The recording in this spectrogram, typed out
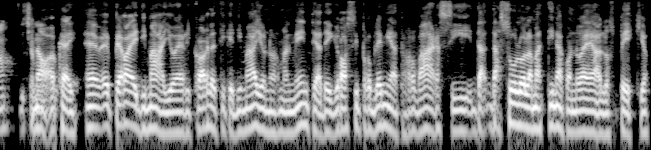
no? Diciamo no, ok, eh, eh, però è Di Maio, eh. ricordati che Di Maio normalmente ha dei grossi problemi a trovarsi da, da solo la mattina quando è allo specchio.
